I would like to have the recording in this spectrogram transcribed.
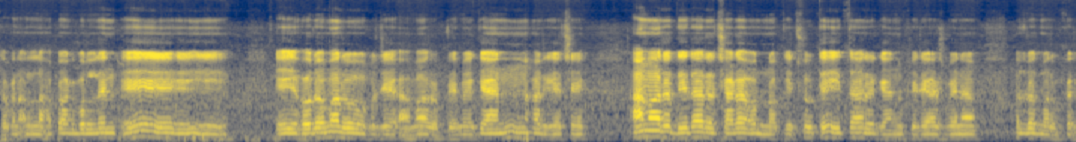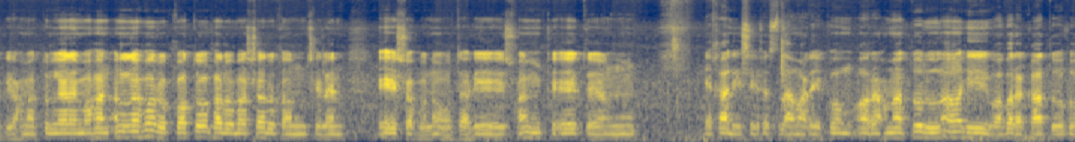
তখন আল্লাহ পাক বললেন, এই এই হলো মারুফ যে আমার প্রেমে জ্ঞান হারিয়েছে। আমার দিদার ছাড়া অন্য কিছুতেই তার জ্ঞান ফিরে আসবে না। হজরত মারুফ কারকি রহমাতুল্লাহ মহান আল্লাহর কত ভালোবাসার ধন ছিলেন, এ স্বপ্ন তারই সংকেত। এখানে শেষ আসসালামু আলাইকুম ও রহমতুল্লাহি ওবরাকাতুহু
